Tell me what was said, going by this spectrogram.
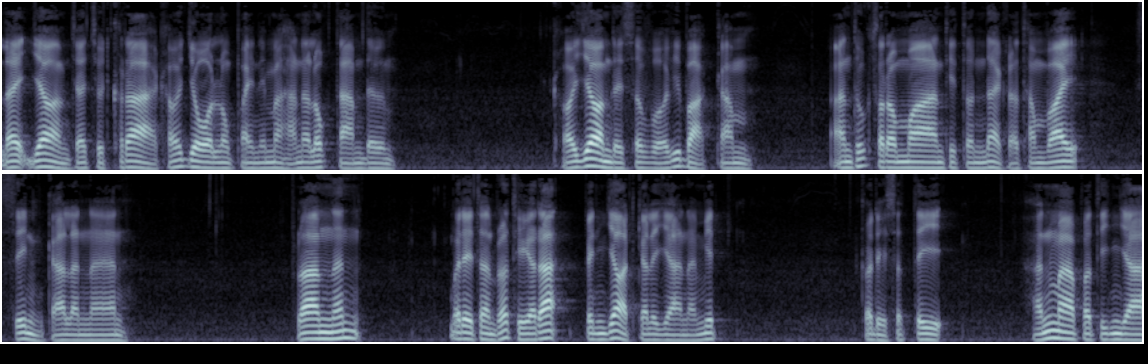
และย่อมจะจุดคร่าเขาโยนลงไปในมหานรกตามเดิม เขาย่อมได้เสวยวิบากกรรม อันทุกทรมานที่ตนได้กระทำไว้ สิ้นกาลนาน พรามนั้นไม่ได้ท่านพระเถระเป็นยอดกัลยาณมิตร ก็ได้สติ หันมาปฏิญญา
